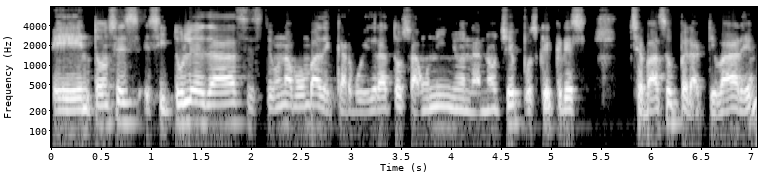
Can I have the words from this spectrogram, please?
Eh, entonces, si tú le das este, una bomba de carbohidratos a un niño en la noche, pues, ¿qué crees? Se va a superactivar, ¿eh?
